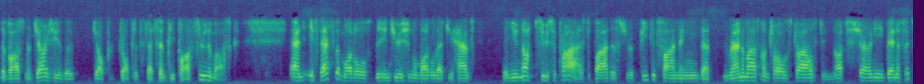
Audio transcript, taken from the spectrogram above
the vast majority of the droplets that simply pass through the mask. And if that's the model, the intuitional model that you have, then you're not too surprised by this repeated finding that randomized controls trials do not show any benefit.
